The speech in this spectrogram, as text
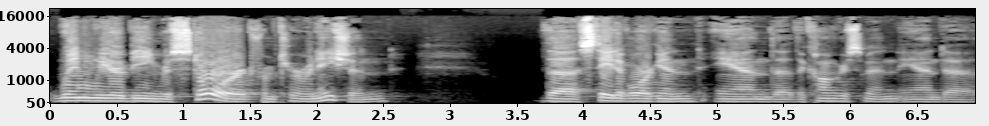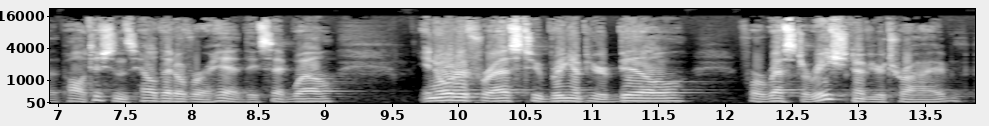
when we were being restored from termination, the state of Oregon and the, the congressmen and uh, the politicians held that over our head. They said, well, in order for us to bring up your bill for restoration of your tribe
